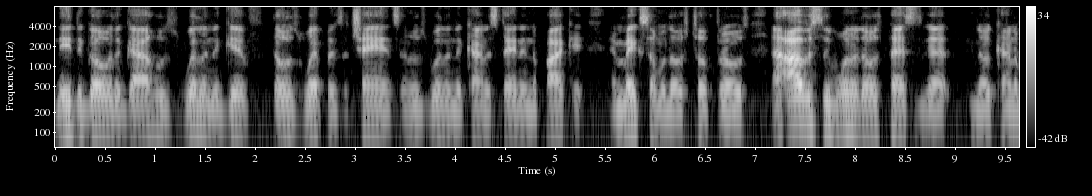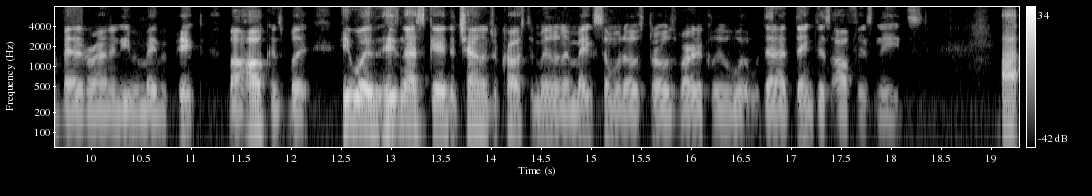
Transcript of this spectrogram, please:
need to go with a guy who's willing to give those weapons a chance and who's willing to kind of stand in the pocket and make some of those tough throws. And obviously, one of those passes got you know kind of batted around and even maybe picked by Hawkins, but he was he's not scared to challenge across the middle and make some of those throws vertically that I think this offense needs. I,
